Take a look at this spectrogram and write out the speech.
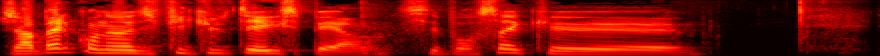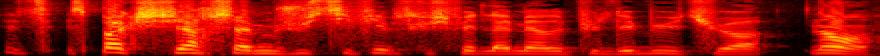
Je rappelle qu'on est en difficulté expert. Hein. C'est pour ça que... C'est pas que je cherche à me justifier parce que je fais de la merde depuis le début, tu vois. Non,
